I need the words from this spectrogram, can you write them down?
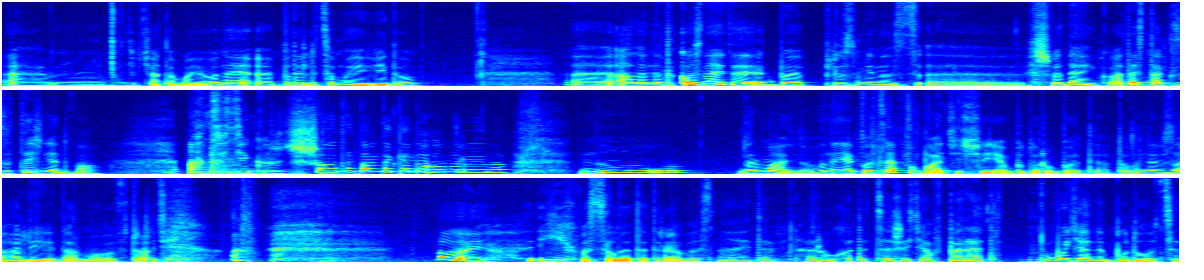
Ем, дівчата мої, вони е, подивляться моє відео. Е, але не тако, знаєте, якби плюс-мінус е, швиденько, а десь так за тижня-два. А тоді кажуть, що ти там таке наговорила? Ну, нормально. Вони як оце побачать, що я буду робити, то вони взагалі дармове втратять. Ой, їх веселити треба, знаєте, рухати це життя вперед. Тому я не буду це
